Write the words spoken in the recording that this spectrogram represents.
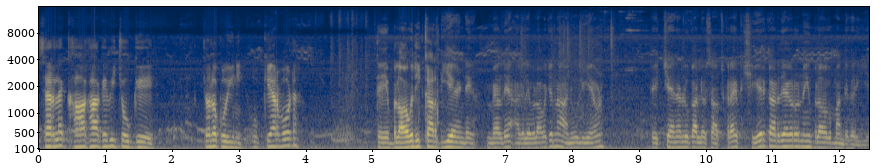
ਸਿਰ ਲੈ ਖਾ ਖਾ ਕੇ ਵੀ ਚੋਗੇ। ਚਲੋ ਕੋਈ ਨਹੀਂ ਓਕੇ ਰਿਪੋਰਟ ਤੇ ਬਲੌਗ ਦੀ ਕਰ ਦਈਏ ਐਂਡਿੰਗ ਮਿਲਦੇ ਆਂ ਅਗਲੇ ਬਲੌਗ 'ਚ, ਨਹਾ ਨੂੰ ਲਈਏ ਹੁਣ। ਤੇ ਚੈਨਲ ਨੂੰ ਕਰ ਲਿਓ ਸਬਸਕ੍ਰਾਈਬ ਸ਼ੇਅਰ ਕਰ ਦਿਆ ਕਰੋ, ਨਹੀਂ ਬਲੌਗ ਬੰਦ ਕਰੀਏ।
